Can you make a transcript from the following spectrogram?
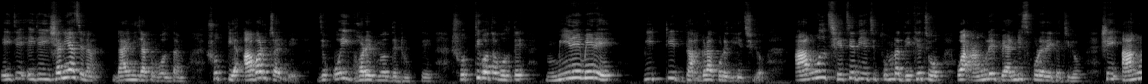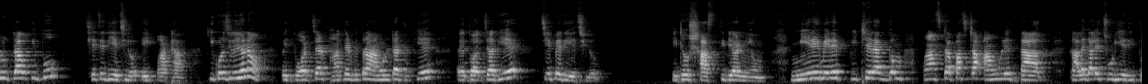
এই যে এই যে ঈশানি আছে না, ডাইনি যাকে বলতাম, সত্যি আবারও চাইবে যে ওই ঘরের মধ্যে ঢুকতে। সত্যি কথা বলতে, মেরে মেরে পিঠটির দাগড়া করে দিয়েছিল। আঙুল ছেঁচে দিয়েছি, তোমরা দেখেছ? ও আঙুলে ব্যান্ডেজ করে রেখেছিল। সেই আঙুলটাও কিন্তু ছেঁচে দিয়েছিল এই পাঠা। কি করেছিল জানো? ওই দরজার ফাঁকের ভেতরে আঙুলটা ঢুকিয়ে দরজা দিয়ে চেপে দিয়েছিল। এটাও শাস্তি দেওয়ার নিয়ম। মেরে মেরে পিঠের একদম পাঁচটা পাঁচটা আঙুলের দাগ কালে গালে চড়িয়ে দিত।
